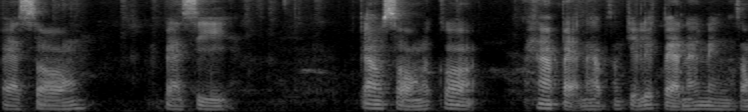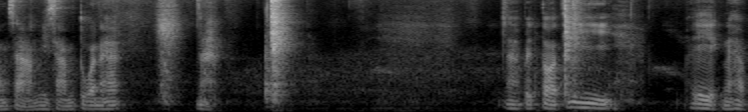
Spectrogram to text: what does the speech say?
แปดสองแปดสี่เก้าสองแล้วก็ห้าแปดนะครับ สังเกตเลขแปดนะหนึ่งสองสามมีสามตัวนะฮะนะอะไปต่อที่พระเอกนะครับ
